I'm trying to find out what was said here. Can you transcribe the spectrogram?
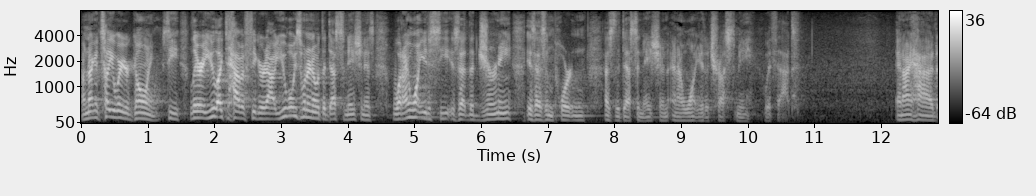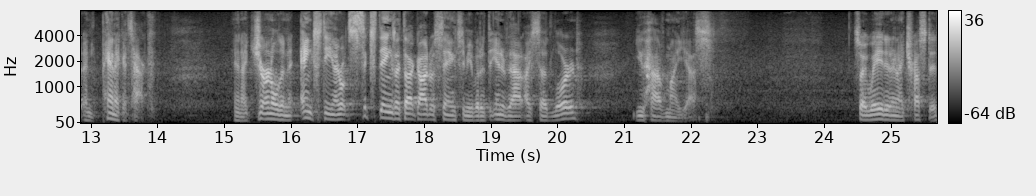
I'm not going to tell you where you're going. See, Larry, you like to have it figured out. You always want to know what the destination is. What I want you to see is that the journey is as important as the destination, and I want you to trust me with that. And I had a panic attack. And I journaled and angsty, and I wrote six things I thought God was saying to me. But at the end of that, I said, Lord, you have my yes. So I waited and I trusted.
